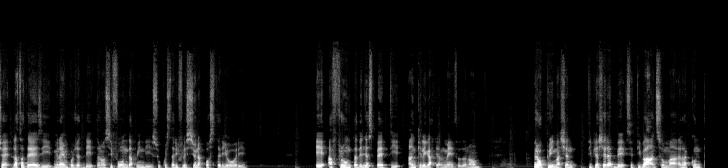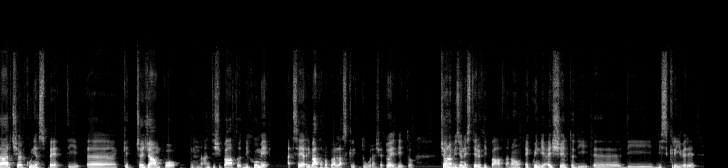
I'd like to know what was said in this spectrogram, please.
cioè, la tua tesi, me l'hai un po' già detto, no? si fonda quindi su questa riflessione a posteriori e affronta degli aspetti anche legati al metodo, no? però prima ci, ti piacerebbe, se ti va, insomma, raccontarci alcuni aspetti eh, che ci hai già un po' anticipato di come sei arrivata proprio alla scrittura, cioè tu hai detto c'è una visione stereotipata, no? E quindi hai scelto di, eh, di, di, scrivere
